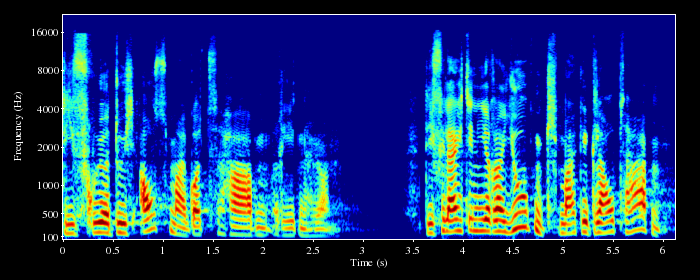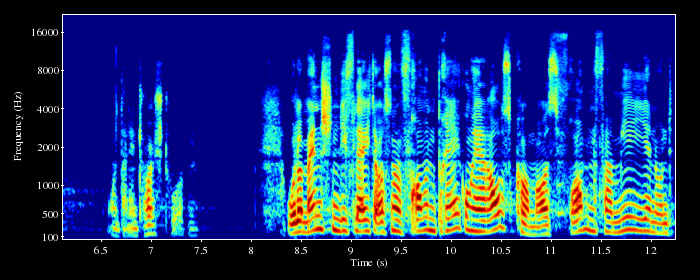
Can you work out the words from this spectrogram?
die früher durchaus mal Gott haben reden hören. Die vielleicht in ihrer Jugend mal geglaubt haben und dann enttäuscht wurden. Oder Menschen, die vielleicht aus einer frommen Prägung herauskommen, aus frommen Familien und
